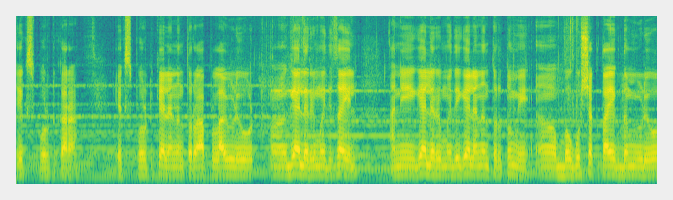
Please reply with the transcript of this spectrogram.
एक्सपोर्ट करा. एक्सपोर्ट केल्यानंतर आपला व्हिडिओ गॅलरीमध्ये जाईल आणि गॅलरीमध्ये गेल्यानंतर तुम्ही बघू शकता एकदम व्हिडिओ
